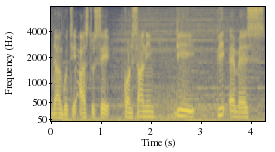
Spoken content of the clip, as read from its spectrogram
Dangote has to say concerning the PMS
